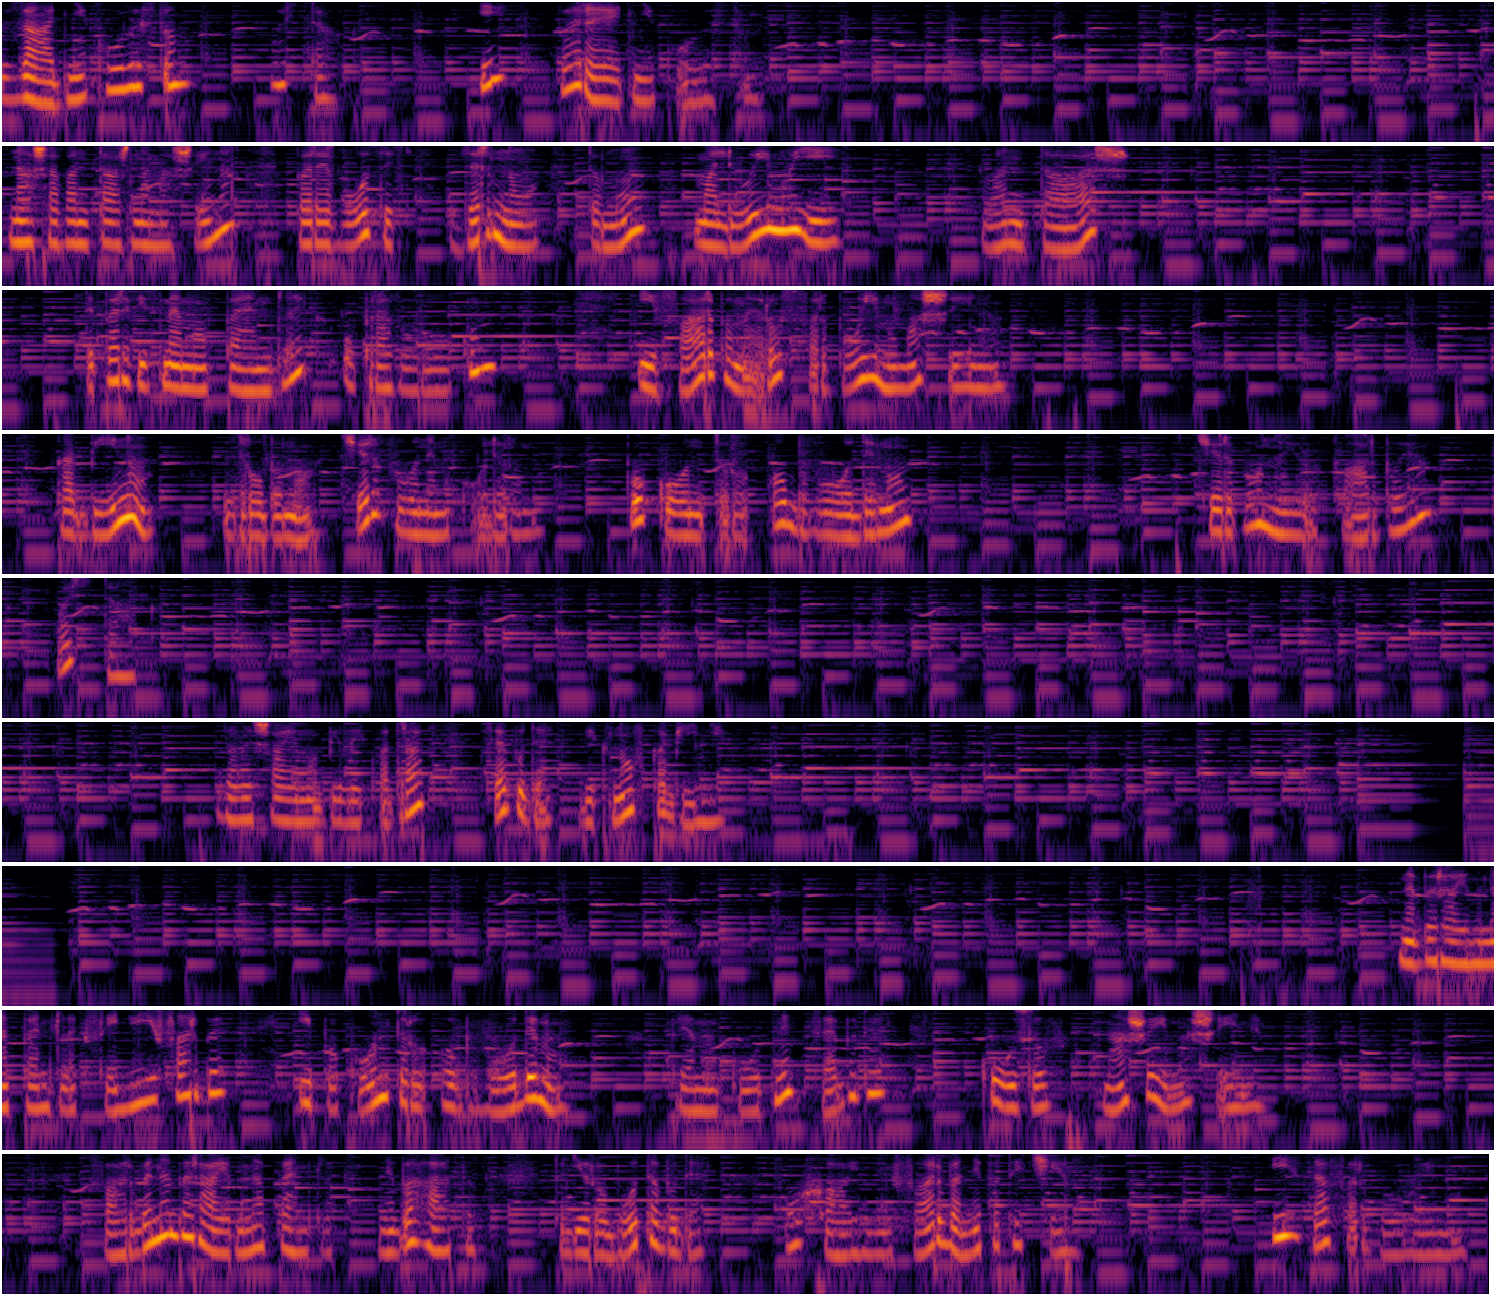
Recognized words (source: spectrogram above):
Заднє колесо ось так. І переднє колесо. Наша вантажна машина перевозить зерно, тому малюємо їй вантаж. Тепер візьмемо пензлик у праву руку і фарбами розфарбуємо машину. Кабіну зробимо червоним кольором. По контуру обводимо червоною фарбою. Ось так. Залишаємо білий квадрат, це буде вікно в кабіні. Набираємо на пензлик синьої фарби і по контуру обводимо прямокутник, це буде кузов нашої машини. Фарби набираємо на пензлик небагато, тоді робота буде охайною, фарба не потече. І зафарбовуємо.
